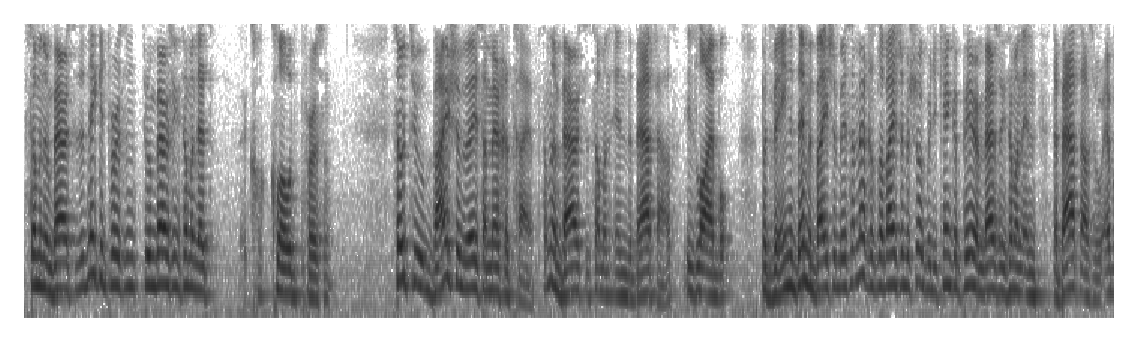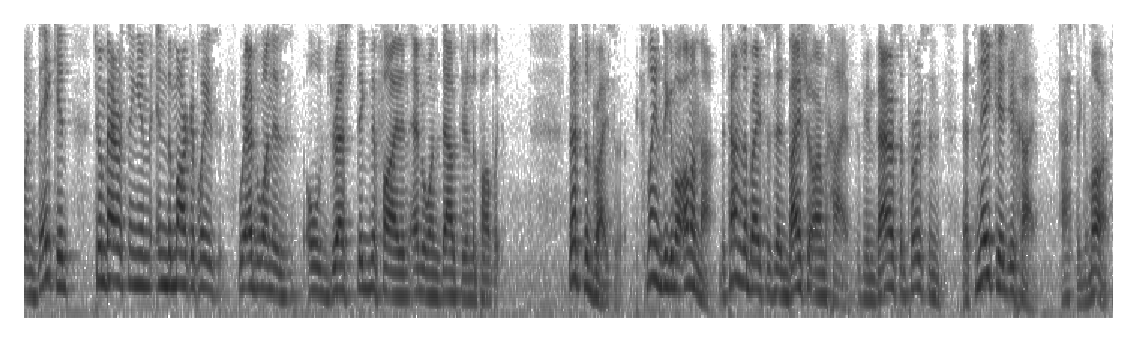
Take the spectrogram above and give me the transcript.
someone who embarrasses a naked person to embarrassing someone that's a clothed person. So to Baishe Veis Amerchatz Chayev. Someone embarrasses someone in the bathhouse, he's liable. But ve'in the day baisha v'es amerchatz lavaisha b'shuk. but you can't compare embarrassing someone in the bathhouse where everyone's naked to embarrassing him in the marketplace where everyone is all dressed, dignified, and everyone's out there in the public. That's the brisa. Explains the Gemara Omamar. The town of the brisa said, Baisha arm chayiv. If you embarrass a person that's naked, you're chayiv. Ask the Gemara,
